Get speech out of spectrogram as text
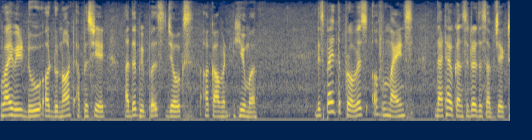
why we do or do not appreciate other people's jokes or common humor. Despite the prowess of minds that have considered the subject,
